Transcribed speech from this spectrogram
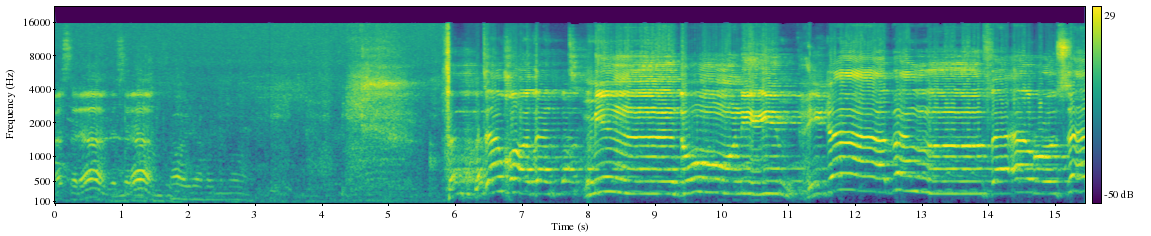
يا سلام يا سلام. فاتخذت من دونهم حجابا فأرسلنا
